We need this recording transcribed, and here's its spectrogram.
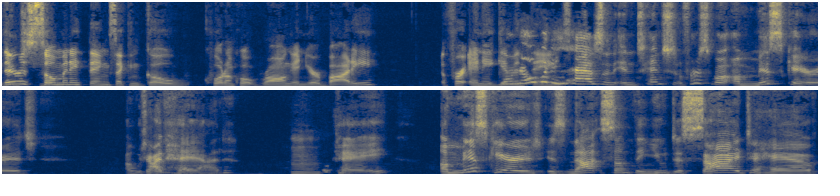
There is so many things that can go quote unquote wrong in your body for any Well, given nobody thing. has an intention. First of all, a miscarriage, uh, which I've had. Mm. Okay, a miscarriage is not something you decide to have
